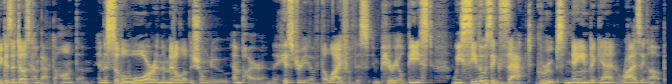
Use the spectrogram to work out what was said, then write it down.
because it does come back to haunt them. In the civil war in the middle of the Xiongnu Empire and the history of the life of this imperial beast, we see those exact groups named again rising up.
